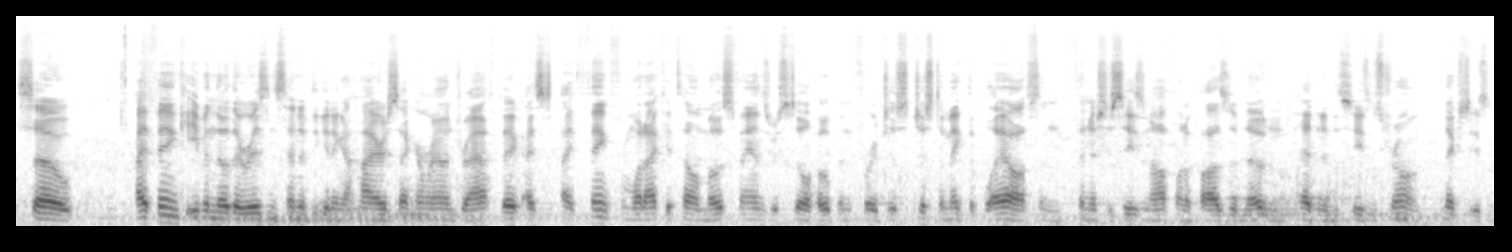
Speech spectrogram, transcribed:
So I think even though there is incentive to getting a higher second round draft pick, I, I think from what I could tell, most fans are still hoping for just just to make the playoffs and finish the season off on a positive note and head into the season strong next season.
